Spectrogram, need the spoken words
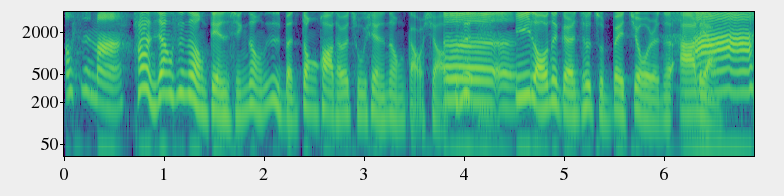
哦，是吗？他很像是那种典型那种日本动画才会出现的那种搞笑，就是一楼那个人就是准备救人的阿良，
